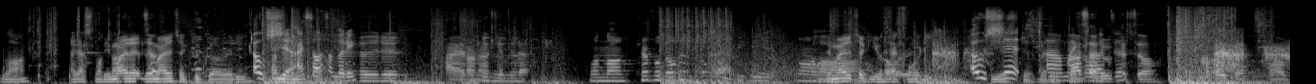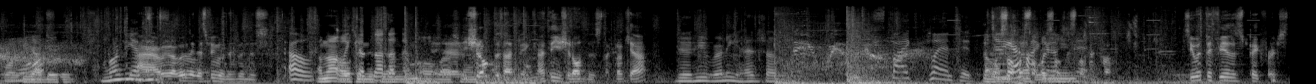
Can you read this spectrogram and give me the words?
Long. I got smoked They might have. They might have took Luca already. Oh I shit, mean, I saw somebody. Yeah, they did. I don't know. I can't do that. One long. Careful, Dolphin. Don't let me. Oh. They might have Oh, took you attack already. 40. Oh He shit. Oh I'm my outside god. hookah still. Hookah. Oh boy. You got baited. Yeah. Alright, we got win this, we win this, win this. Oh, I'm not we ulting could this not round. I'm that. Yeah, last you should ult this, I think. I think you should ult this. Like, no cap. Dude, he running headshot. Spike planted. No, no, stop, stop, stop, stop, stop. See what the field is pick first.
